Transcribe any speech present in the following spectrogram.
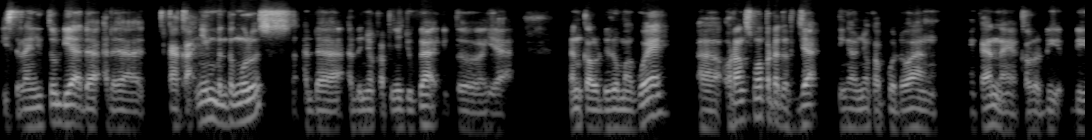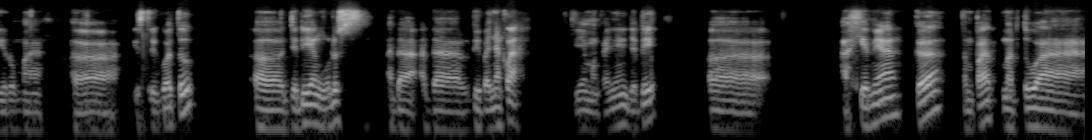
istilahnya itu dia ada ada kakaknya yang bentuk ngurus ada ada nyokapnya juga gitu ya. Kan kalau di rumah gue uh, orang semua pada kerja tinggal nyokap gue doang ya kan? Nah kalau di di rumah uh, istri gue tuh uh, jadi yang ngurus ada ada lebih banyak lah gitu ya makanya jadi uh, akhirnya ke tempat mertua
